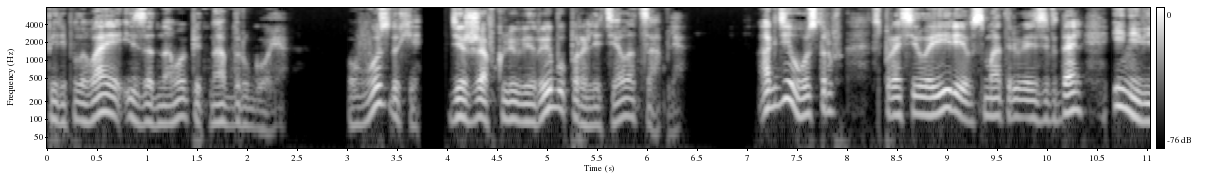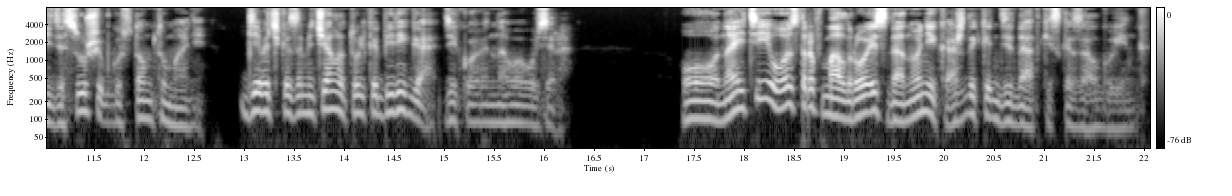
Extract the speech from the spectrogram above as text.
переплывая из одного пятна в другое. В воздухе, держа в клюве рыбу, пролетела цапля. — А где остров? — спросила Ирия, всматриваясь вдаль и не видя суши в густом тумане. Девочка замечала только берега диковинного озера. «О, найти остров Малройс дано не каждой кандидатке», — сказал Гуинг.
